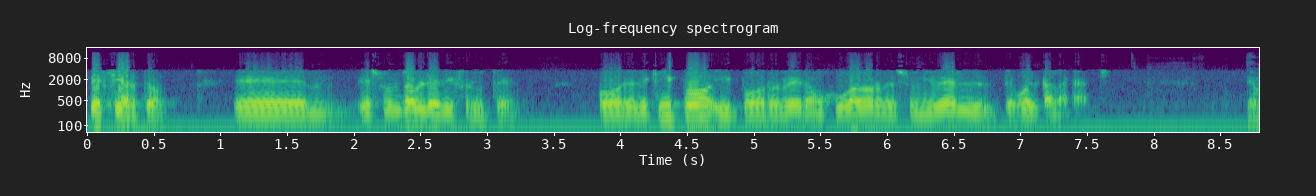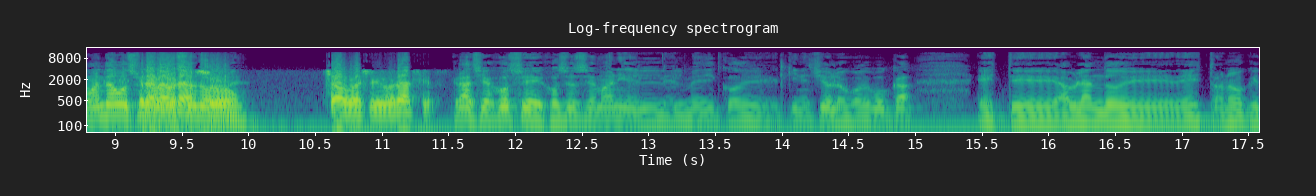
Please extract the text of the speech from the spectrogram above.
Es cierto, eh, es un doble disfrute por el equipo y por ver a un jugador de su nivel de vuelta a la cancha. Te mandamos un abrazo. Gracias. Gracias, José. José Semani, el, el médico, de, el kinesiólogo de Boca, este, hablando de, de esto, ¿no? Que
